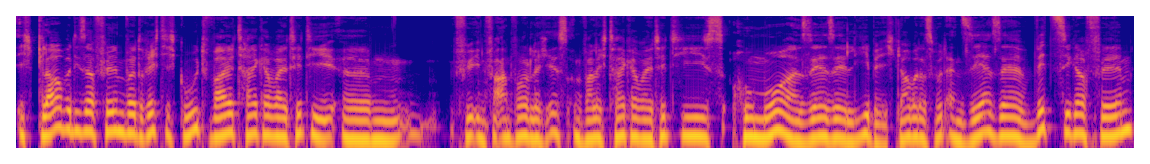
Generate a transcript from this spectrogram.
ich glaube, dieser Film wird richtig gut, weil Taika Waititi ähm, für ihn verantwortlich ist und weil ich Taika Waititis Humor sehr, sehr liebe. Ich glaube, das wird ein sehr, sehr witziger Film.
